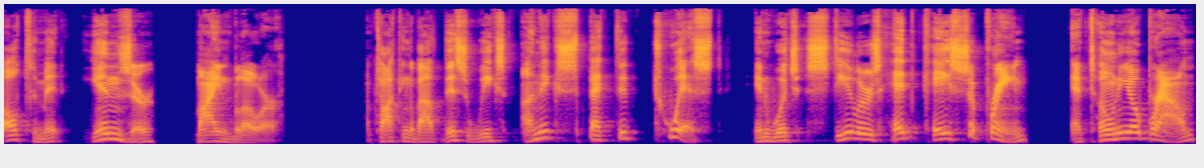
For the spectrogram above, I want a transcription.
ultimate Yinzer mind blower. I'm talking about this week's unexpected twist in which Steelers head case supreme, Antonio Brown,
